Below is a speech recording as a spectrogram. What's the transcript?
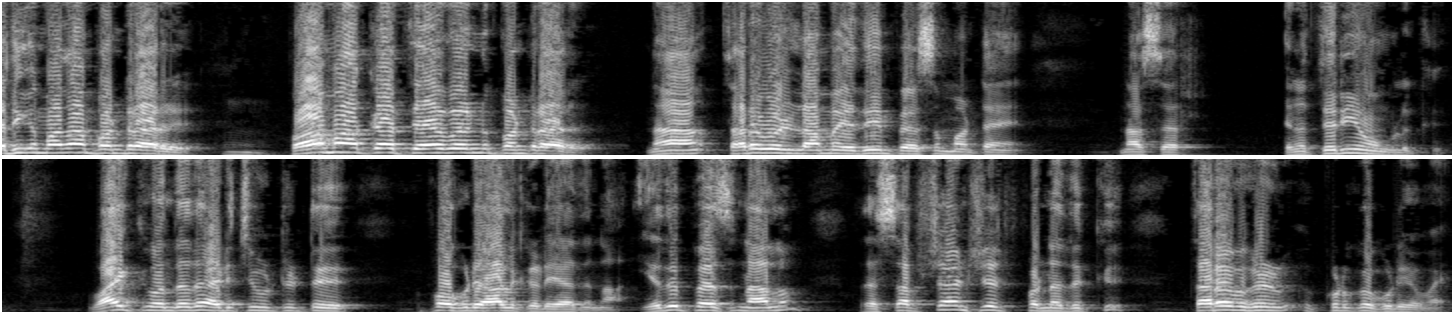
அதிகமாக தான் பண்றாரு. ம். பாமக தேவைன்னு பண்றாரு. நான் தரவு இல்லாம எதையும் பேச மாட்டேன். நான் சார் எனக்கு தெரியும் உங்களுக்கு? வாய்க்கு வந்ததை அடிச்சு விட்டுட்டு போகக்கூடிய ஆள் கிடையாது நான். எது பேசினாலும் அதை சப்ஸ்டான்ஷியேட் பண்ணதுக்கு தரவுகள் கொடுக்கக்கூடியவன்.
